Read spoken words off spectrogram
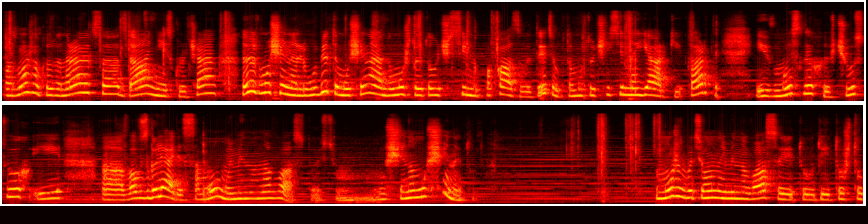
Возможно, кто-то нравится, да, не исключаем. Но этот мужчина любит, и мужчина, я думаю, что это очень сильно показывает этим, потому что очень сильно яркие карты и в мыслях, и в чувствах, и э, во взгляде самом именно на вас. То есть мужчина мужчины тут. Может быть, он именно вас и то, и то что,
